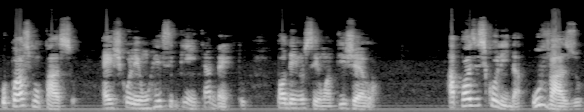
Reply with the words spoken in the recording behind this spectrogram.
O próximo passo é escolher um recipiente aberto, podendo ser uma tigela. Após escolhida o vaso,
